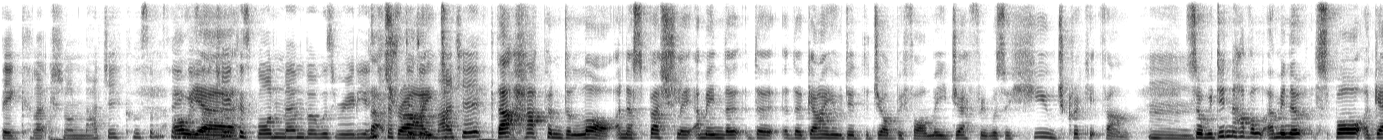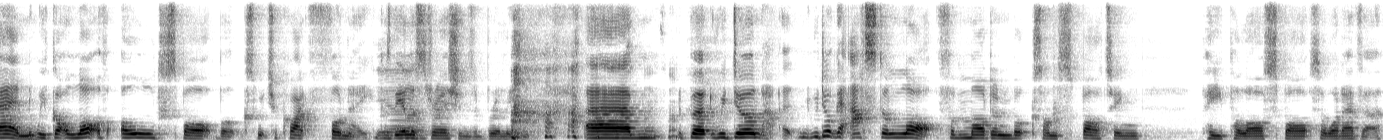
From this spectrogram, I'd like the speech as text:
big collection on magic or something Oh, is yeah. because one member was really interested in magic that happened a lot, and especially, I mean, the the the guy who did the job before me, Jeffrey, was a huge cricket fan. So we didn't have a. I mean, sport again. We've got a lot of old sport books, which are quite funny because the illustrations are brilliant. um, but we don't we don't get asked a lot for modern books on sporting people or sports or whatever.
